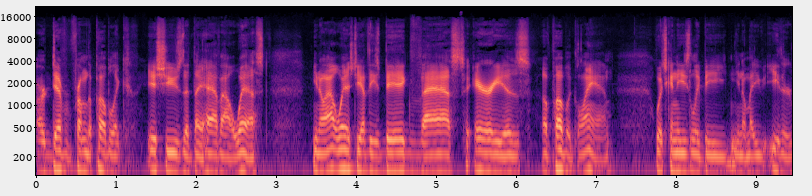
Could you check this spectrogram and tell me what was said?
are different from the public issues that they have out west. You know, out west you have these big, vast areas of public land, which can easily be, you know, maybe either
